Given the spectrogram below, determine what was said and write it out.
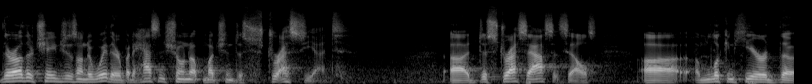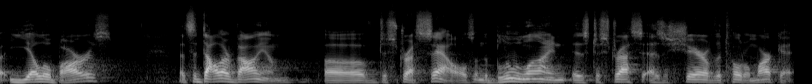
there are other changes underway there, but it hasn't shown up much in distress yet. Uh, distress asset sales. Uh, I'm looking here, the yellow bars, that's the dollar volume of distress sales, and the blue line is distress as a share of the total market.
